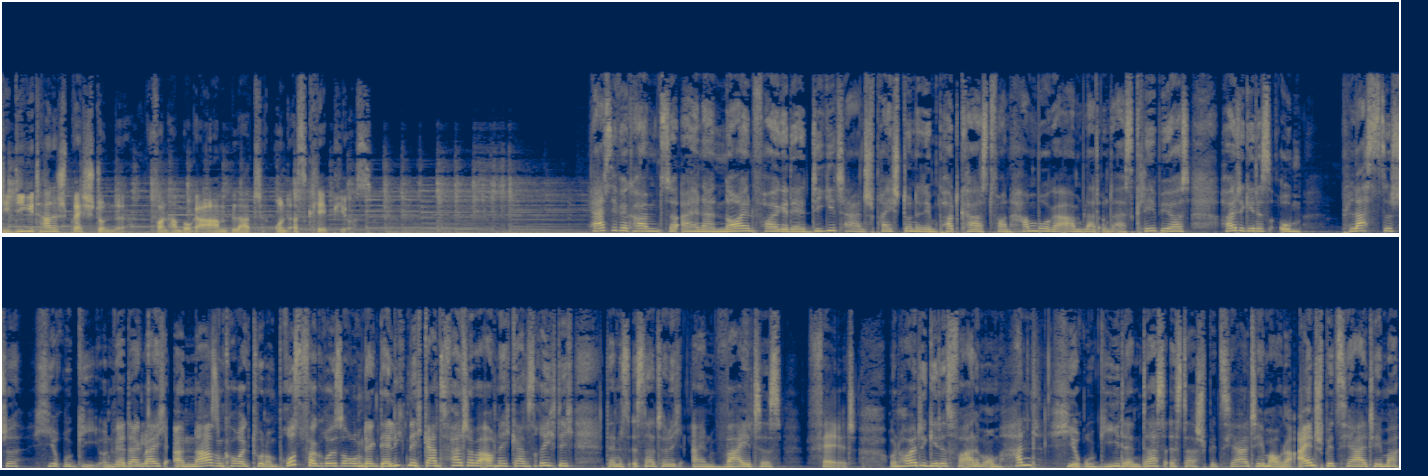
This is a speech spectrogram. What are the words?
Die digitale Sprechstunde von Hamburger Abendblatt und Asklepios. Herzlich willkommen zu einer neuen Folge der digitalen Sprechstunde, dem Podcast von Hamburger Abendblatt und Asklepios. Heute geht es um plastische Chirurgie. Und wer da gleich an Nasenkorrekturen und Brustvergrößerung denkt, der liegt nicht ganz falsch, aber auch nicht ganz richtig, denn es ist natürlich ein weites Feld. Und heute geht es vor allem um Handchirurgie, denn das ist das Spezialthema oder ein Spezialthema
